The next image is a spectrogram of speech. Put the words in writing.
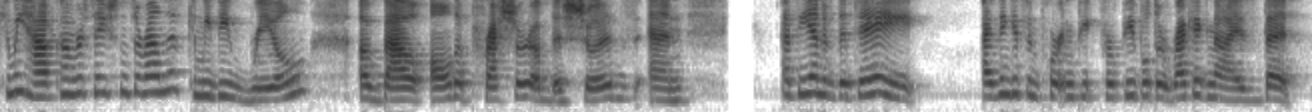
Can we have conversations around this? Can we be real about all the pressure of the shoulds? And at the end of the day, I think it's important for people to recognize that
